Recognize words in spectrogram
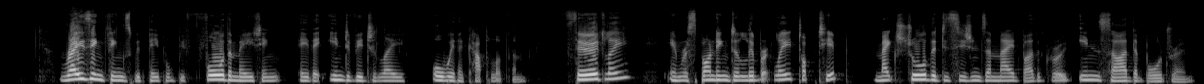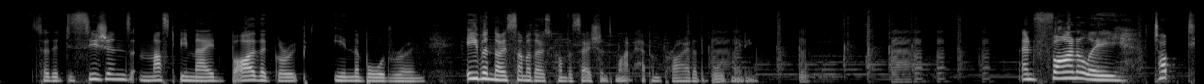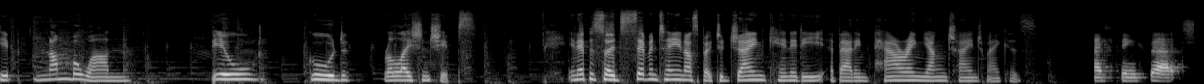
raising things with people before the meeting, either individually or with a couple of them. Thirdly, in responding deliberately, top tip, make sure the decisions are made by the group inside the boardroom. So the decisions must be made by the group in the boardroom, even though some of those conversations might happen prior to the board meeting. And finally, top tip number one build good relationships. In episode 17, I spoke to Jane Kennedy about empowering young changemakers. I think that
